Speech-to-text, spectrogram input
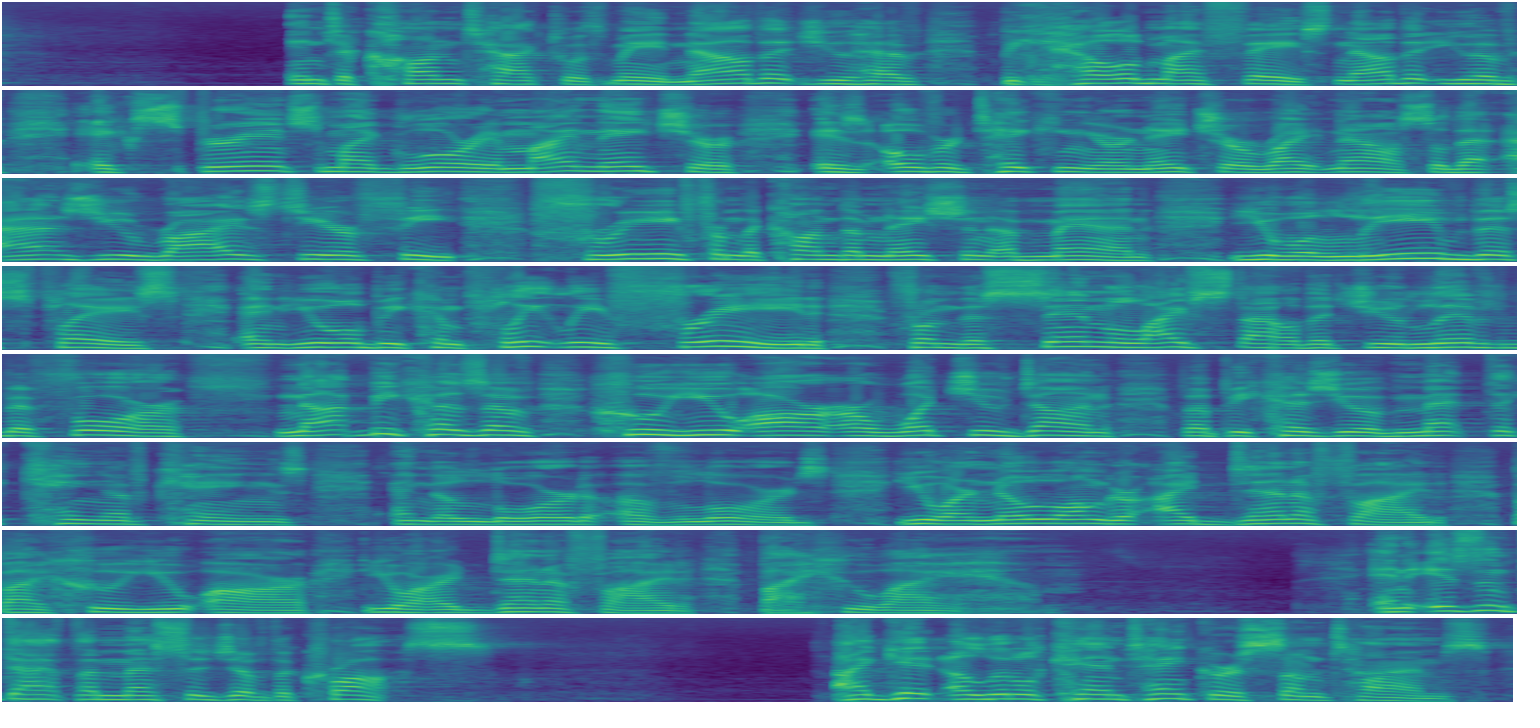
into contact with me, now that you have beheld my face, now that you have experienced my glory, my nature is overtaking your nature right now, so that as you rise to your feet, free from the condemnation of man, you will leave this place and you will be completely freed from the sin lifestyle that you lived before, not because of who you are or what you've done, but because you have met the King of Kings and the Lord of Lords. You are no longer identified by who you you are, you are identified by who I am. And isn't that the message of the cross? I get a little cantankerous sometimes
